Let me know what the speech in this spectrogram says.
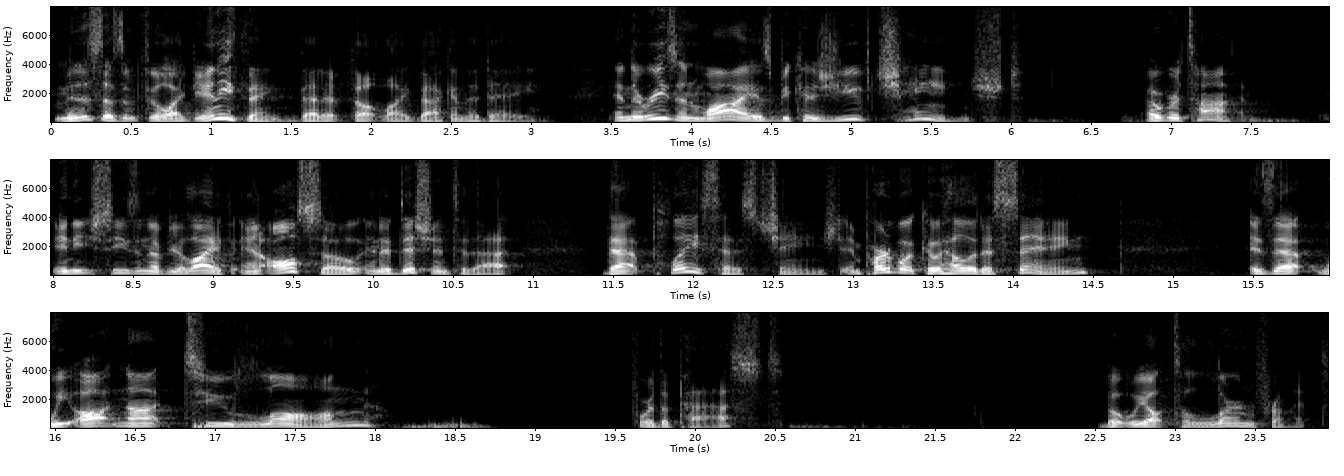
I mean, this doesn't feel like anything that it felt like back in the day. And the reason why is because you've changed over time in each season of your life. And also, in addition to that, that place has changed. And part of what Kohelet is saying is that we ought not to long for the past but we ought to learn from it.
